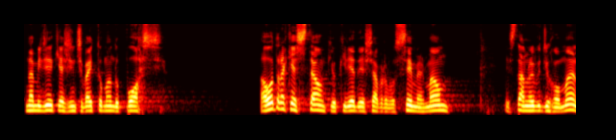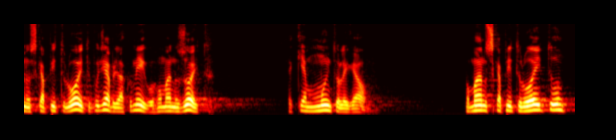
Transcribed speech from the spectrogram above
na medida que a gente vai tomando posse. A outra questão que eu queria deixar para você, meu irmão, está no livro de Romanos, capítulo 8. Podia abrir lá comigo? Romanos 8. Isso aqui é muito legal. Romanos, capítulo 8.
